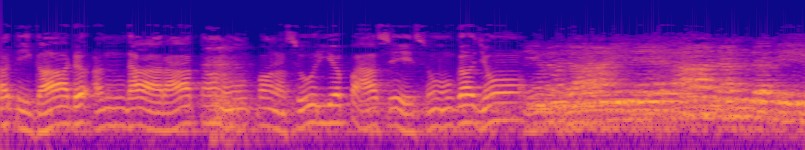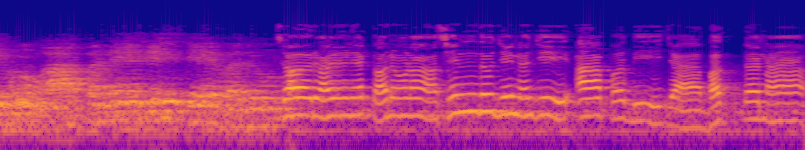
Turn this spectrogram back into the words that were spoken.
અતિ ગાઢ અંધારા તણું પણ સૂર્ય પાસે શું ગજો શરણ્ય કરુણા સિંધુ જીનજી આપ બીજા ભક્તના.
